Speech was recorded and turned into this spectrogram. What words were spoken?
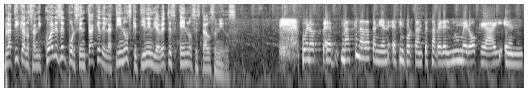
platícanos, Sandy, ¿cuál es el porcentaje de latinos que tienen diabetes en los Estados Unidos? Bueno, eh, más que nada también es importante saber el número que hay en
